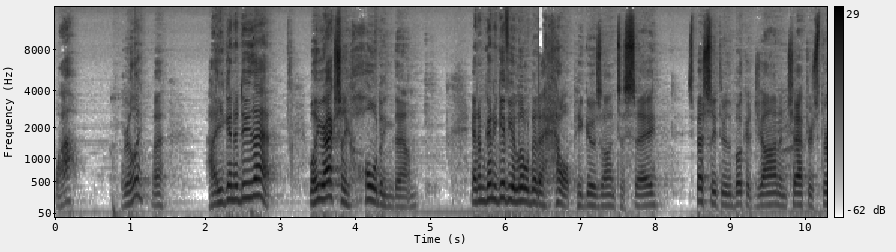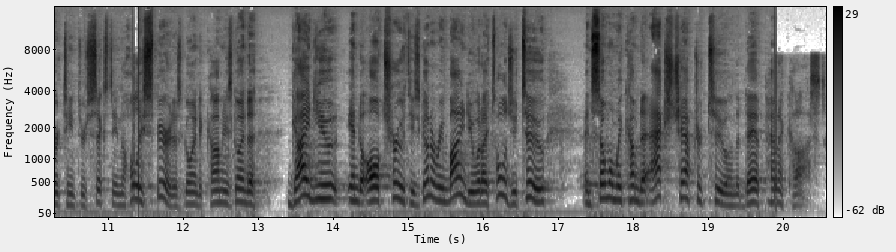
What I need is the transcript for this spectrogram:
Wow, really? Uh, how are you going to do that? Well, you're actually holding them. And I'm going to give you a little bit of help, he goes on to say, especially through the book of John in chapters 13 through 16. The Holy Spirit is going to come. He's going to guide you into all truth. He's going to remind you what I told you too. And so when we come to Acts chapter 2 on the day of Pentecost,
